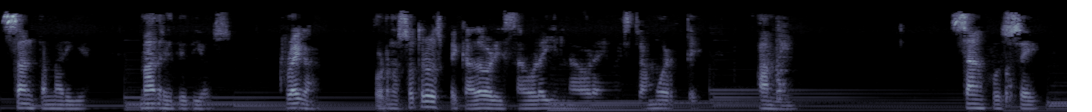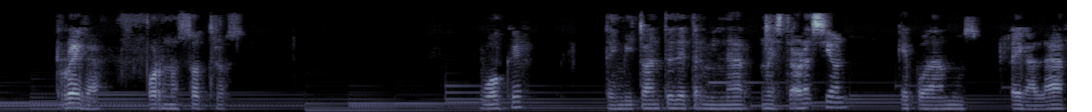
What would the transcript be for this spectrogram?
Santa María, Madre de Dios, ruega por nosotros los pecadores, ahora y en la hora de nuestra muerte. Amén. San José, ruega por nosotros. Walker, te invito antes de terminar nuestra oración que podamos regalar,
